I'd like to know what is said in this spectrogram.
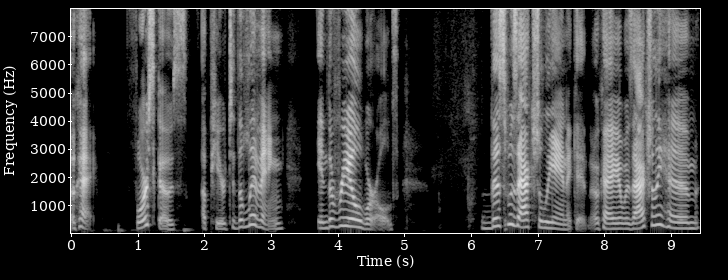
Okay. Force ghosts appear to the living in the real world. This was actually Anakin, okay? It was actually him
